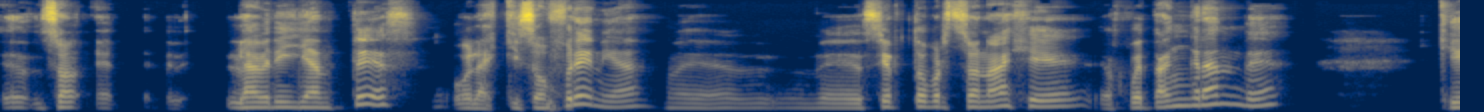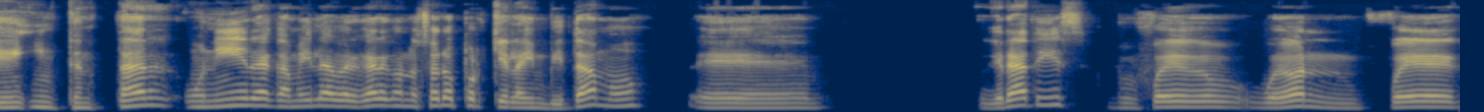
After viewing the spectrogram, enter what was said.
eh, son- eh, la brillantez o la esquizofrenia de, de cierto personaje fue tan grande que intentar unir a Camila Vergara con nosotros porque la invitamos eh, gratis, fue, weón, fue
